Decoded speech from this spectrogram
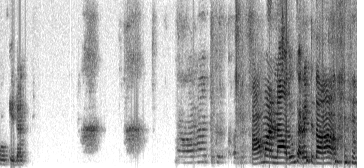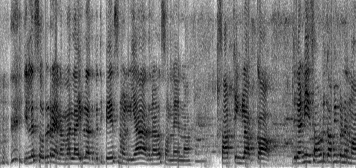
ஓகே டன் ஆமா அண்ணா அதுவும் கரெக்ட் தான். இல்ல சொல்றேன். நம்ம லைவ்ல அதை பத்தி பேசணும் இல்லையா? அதனால சொன்னேன்னா சாப்பிட்டீங்களா அக்கா? ஜன்னி சவுண்ட் கம்மி பண்ணுமா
